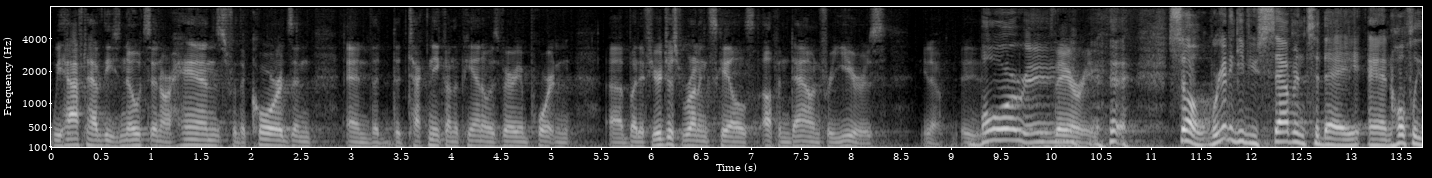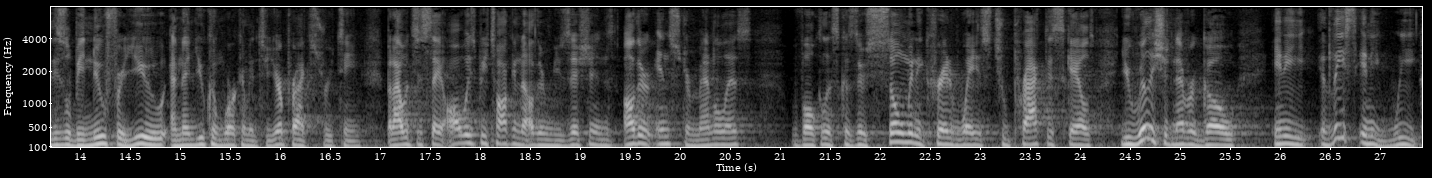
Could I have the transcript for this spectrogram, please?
We have to have these notes in our hands for the chords, and, and the, the technique on the piano is very important. Uh, but if you're just running scales up and down for years, you know, Boring. Very. So, we're going to give you seven today, and hopefully these will be new for you, and then you can work them into your practice routine. But I would just say always be talking to other musicians, other instrumentalists, vocalists, because there's so many creative ways to practice scales. You really should never go any, at least any week,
